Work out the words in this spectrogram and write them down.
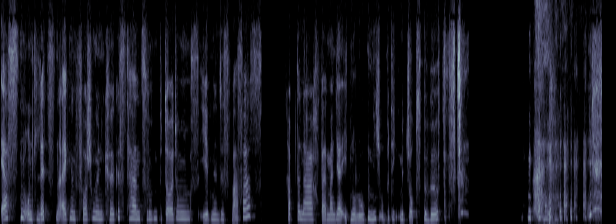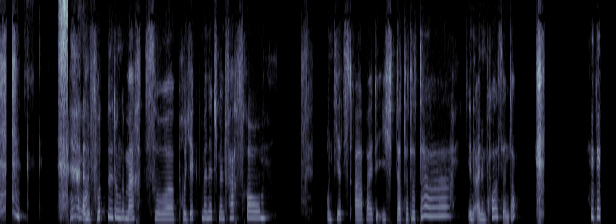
ersten und letzten eigenen Forschung in Kirgisistan zu Bedeutungsebenen des Wassers. Hab danach, weil man ja Ethnologen nicht unbedingt mit Jobs bewirbt, eine Fortbildung gemacht zur Projektmanagement-Fachfrau. Und jetzt arbeite ich da, da, da, da in einem Callcenter. mhm.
